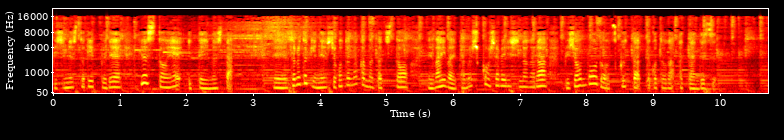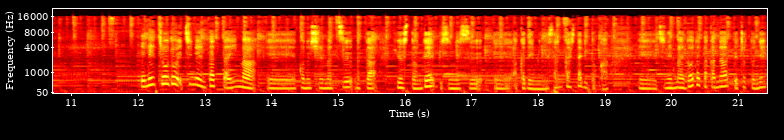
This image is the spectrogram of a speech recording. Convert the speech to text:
ビジネストリップでヒューストンへ行っていました。えー、その時ね、仕事仲間たちと、え、ワイワイ楽しくおしゃべりしながらビジョンボードを作ったってことがあったんです。でね、ちょうど1年経った今、えー、この週末、またヒューストンでビジネス、えー、アカデミーに参、1年前どうだったかなってちょっとね、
